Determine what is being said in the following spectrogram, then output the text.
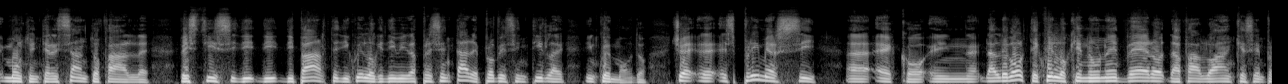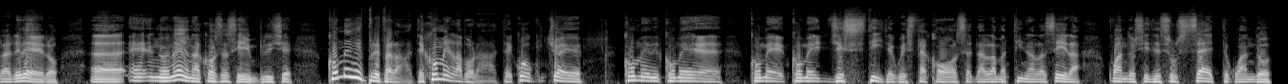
è molto interessante farle, vestirsi di, di- di parte di quello che devi rappresentare e proprio sentirla in quel modo, cioè eh, esprimersi, eh, ecco, in- dalle volte quello che non è vero da farlo anche sembrare vero, Eh, non è una cosa semplice. Come vi preparate? Come lavorate? Co- cioè, come, come, eh, come- come gestite questa cosa dalla mattina alla sera quando siete sul set, quando,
